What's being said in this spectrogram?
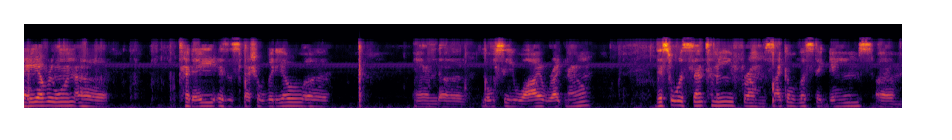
Hey everyone, uh, today is a special video, uh, and uh, you'll see why right now. This was sent to me from Psycholistic Games. Um,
